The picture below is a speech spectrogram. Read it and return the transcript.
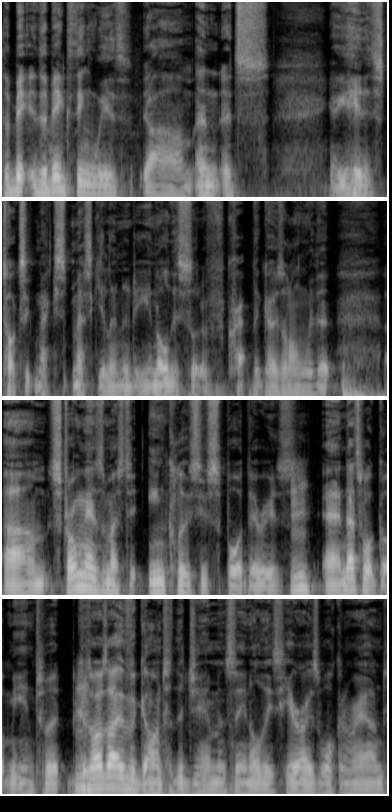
the big the big thing with um, and it's you, know, you hear this toxic masculinity and all this sort of crap that goes along with it. Um, strongman's the most inclusive sport there is, Mm. and that's what got me into it. Because I was over going to the gym and seeing all these heroes walking around,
